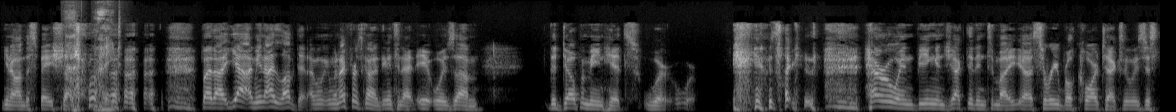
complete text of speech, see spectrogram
you know, on the space shuttle. right. but, uh, yeah, I mean, I loved it. I mean, when I first got on the internet, it was, um, the dopamine hits were, were it was like heroin being injected into my uh, cerebral cortex. It was just,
